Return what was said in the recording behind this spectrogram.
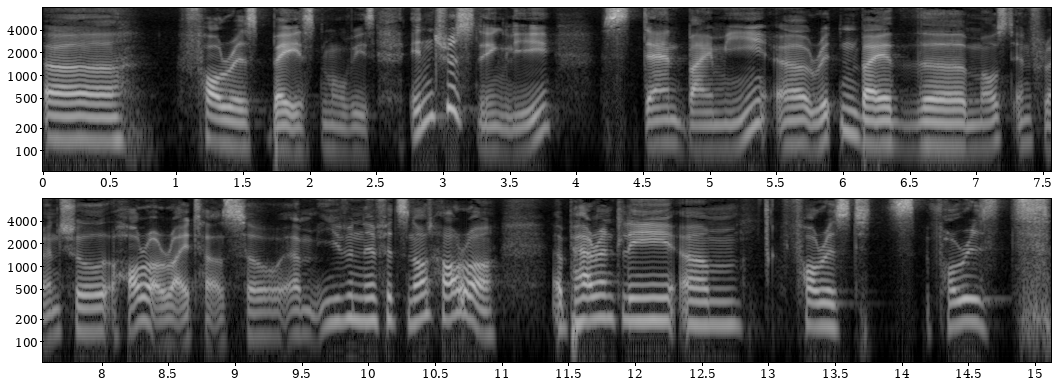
uh, forest-based movies. Interestingly Stand By Me, uh, written by the most influential horror writers. So um, even if it's not horror, apparently um, forests, forests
